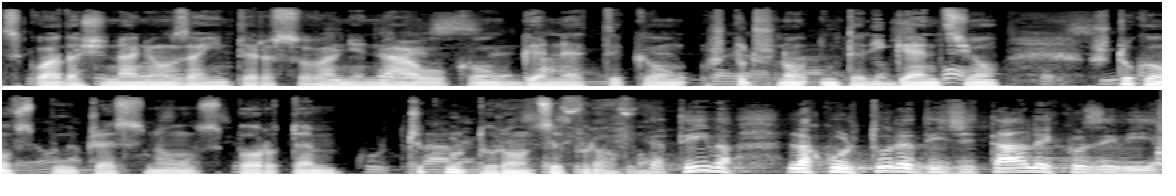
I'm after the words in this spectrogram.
Składa się na nią zainteresowanie nauką, genetyką, sztuczną inteligencją, sztuką współczesną, sportem czy kulturą cyfrową. La cultura digitale e così via.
